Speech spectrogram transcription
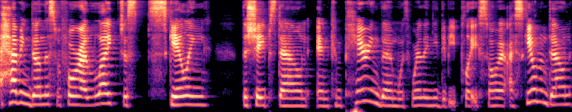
having done this before, I like just scaling the shapes down and comparing them with where they need to be placed. So I, scale them down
